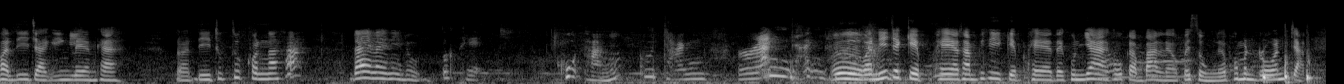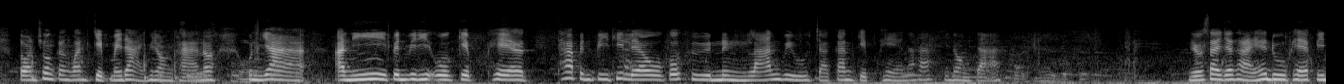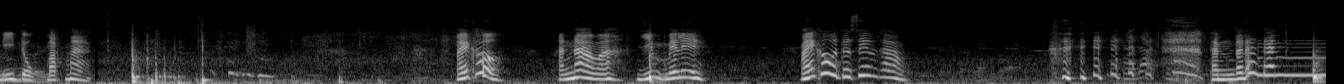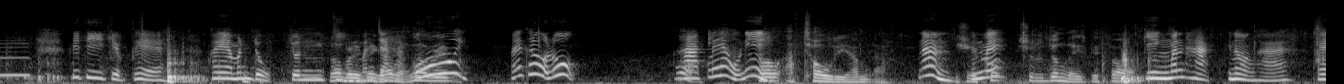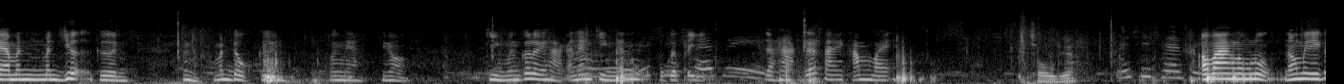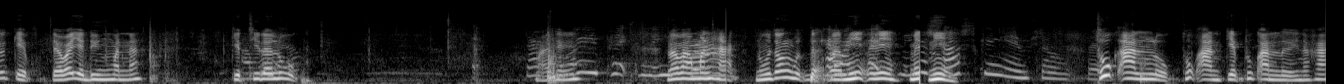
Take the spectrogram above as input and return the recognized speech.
วัสดีจากอังกฤษค่ะ สวัสดีทุกๆ คนนะคะ ได้อะไรนี่ลูก bucket คุถังกูทังรังทังเออ วันนี้จะเก็บแพรทำพิธีเก็บแพรแต่คุณย่าเขากลับบ้านแล้วไปส่งแล้วเพราะมันร้อนจัดตอนช่วงกลางวันเก็บไม่ได้พี่น้องคะเนาะคุณย่าอันนี้เป็นวิดีโอเก็บแพรถ้าเป็นปีที่แล้วก็คือหนึ่งล้านวิวจากการเก็บแพรนะคะพี่น้องจ๋าเดี๋ยวใส่จะถ่ายให้ดูแพรปีนี้ดกมาก ๆไมเคิลหันหน้ามา ยิ้มเมลี่ไมเคิลตัวซิมทำทันทันทันทันพิธีเก็บแพรแพรมันดกจนกิ่งมันจะหัก Not very big, โอ้ are they? ยไม่เข้าลูกหักแล้วนี่ Well, I've told you, haven't I? นั่น You เห็น should ไหม have, put- should have done these before. กิ่งมันหักพี่น้องคะแพรมันมันเยอะเกินอืมมันดกเกินบางเนี่ยพี่น้องกิ่งมันก็เลยหักอันนั้นกิ่งนั้นปกติ จะหักแล้วทรายค้ำไว้ Told you. This is heavy เอาวางลงลูก น้องเมลีก็เก็บ แต่ว่าอย่าดึงมันนะ เก็บทีละลูก หมายถึง Daddy, pick these ระวังมันหัก หนูต้องแบบนี้ไม่นี่ไม่ He's นี่ asking him something ทุกอันลูก ทุกอันเก็บทุกอันเลยนะคะ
